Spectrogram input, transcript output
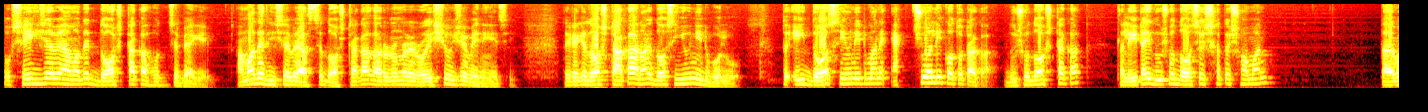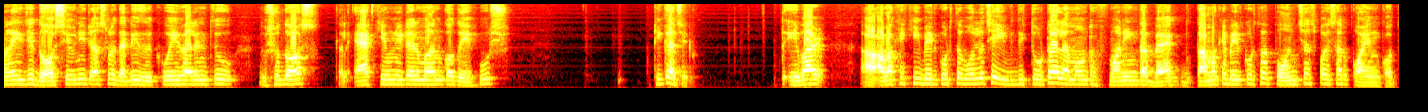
তো সেই হিসাবে আমাদের দশ টাকা হচ্ছে ব্যাগে আমাদের হিসাবে আসছে দশ টাকা, কারণ আমরা রেশিও হিসাবে নিয়েছি। তো এটাকে দশ টাকা নয়, দশ ইউনিট বলব। তো এই দশ ইউনিট মানে অ্যাকচুয়ালি কত টাকা? দুশো দশ টাকা। তাহলে এটাই দুশো দশের সাথে সমান। তার মানে এই যে দশ ইউনিট আসলে দ্যাট ইজ ইকুইভ্যালেন্ট টু দুশো দশ। তাহলে এক ইউনিটের মান কত? একুশ। ঠিক আছে? তো এবার আমাকে কি বের করতে বলেছে? If the total amount of money in the bag আমাকে বের করতে হবে পঞ্চাশ পয়সার কয়েন কত?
